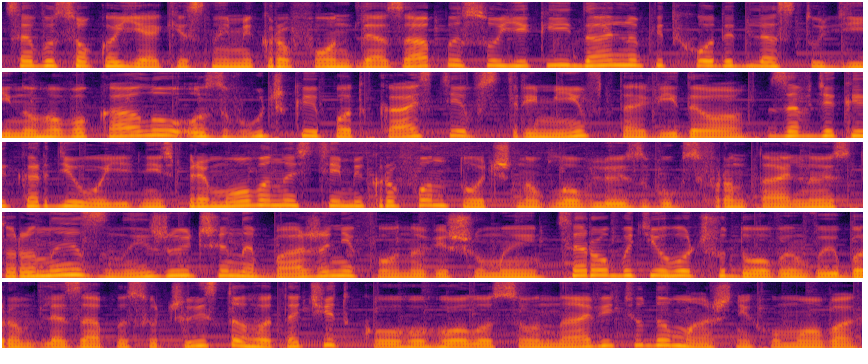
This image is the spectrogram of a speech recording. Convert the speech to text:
Це високоякісний мікрофон для запису, який ідеально підходить для студійного вокалу, озвучки, подкастів, стрімів та відео. Завдяки кардіоїдній спрямованості мікрофон точно вловлює звук з фронтальної сторони, знижуючи небажані фонові шуми. Це робить його чудовим вибором для запису чистого та чіткого голосу, навіть у домашніх умовах.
